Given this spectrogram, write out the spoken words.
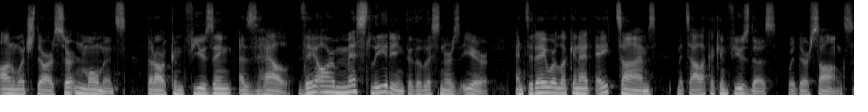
on which there are certain moments that are confusing as hell. They are misleading to the listener's ear, and today we're looking at 8 times Metallica confused us with their songs.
